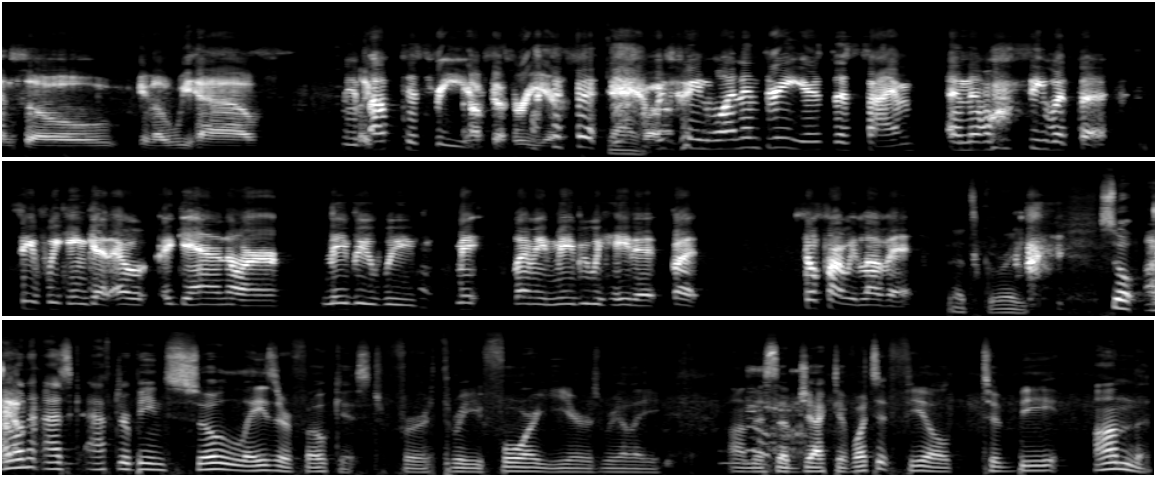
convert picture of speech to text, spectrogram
And so, you know, we have We have Like, up to three years. up to three years. Between one and three years this time, and then we'll see what the see if we can get out again, or maybe we. May, I mean, maybe we hate it, but so far we love it. That's great. So I want to ask, after being so laser focused for three, four years, really, on this objective, what's it feel to be on the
